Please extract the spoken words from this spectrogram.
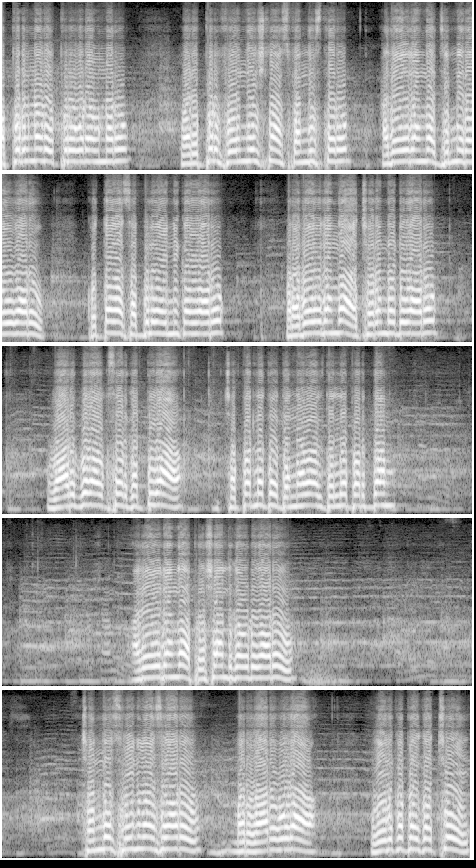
అప్పుడున్నారు ఇప్పుడు కూడా ఉన్నారు. వారు ఎప్పుడు ఫోన్ చేసినా స్పందిస్తారు. అదేవిధంగా జిమ్మి రవి గారు కొత్తగా సభ్యులుగా ఎన్నికయ్యారు. మరి అదేవిధంగా చరణ్ రెడ్డి గారు వారు కూడా ఒకసారి గట్టిగా చప్పట్లతో ధన్యవాదాలు తెలియపరుద్దాం. అదేవిధంగా ప్రశాంత్ గౌడ్ గారు చందు శ్రీనివాస్ గారు మరి వారు కూడా వేదికపైకి వచ్చి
